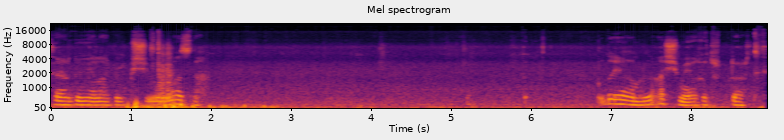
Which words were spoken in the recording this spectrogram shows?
Sardunyalar pek bir şey olmaz da. Bu da yağmurla aşmaya tuttu artık.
